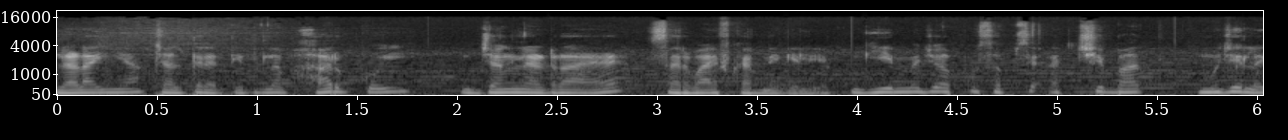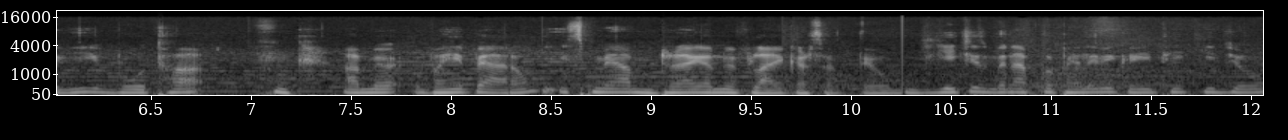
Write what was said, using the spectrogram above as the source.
लड़ाइयाँ चलते रहती है। मतलब हर कोई जंग लड़ रहा है सरवाइव करने के लिए। गेम में जो आपको सबसे अच्छी बात मुझे लगी वो था, अब मैं वहीं पे आ रहा हूँ। इसमें आप ड्रैगन में फ्लाई कर सकते हो। ये चीज़ मैंने आपको पहले भी कही थी कि जो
